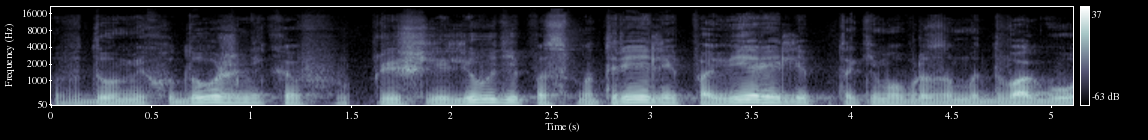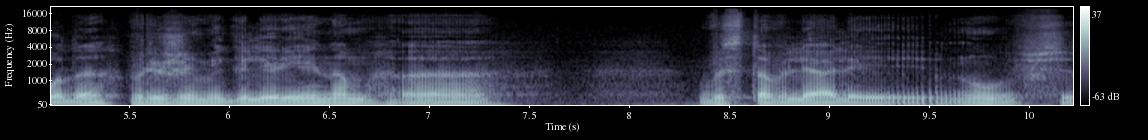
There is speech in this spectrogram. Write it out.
в Доме художников. Пришли люди, посмотрели, поверили. Таким образом, мы два года в режиме галерейном э, выставляли ну, все,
